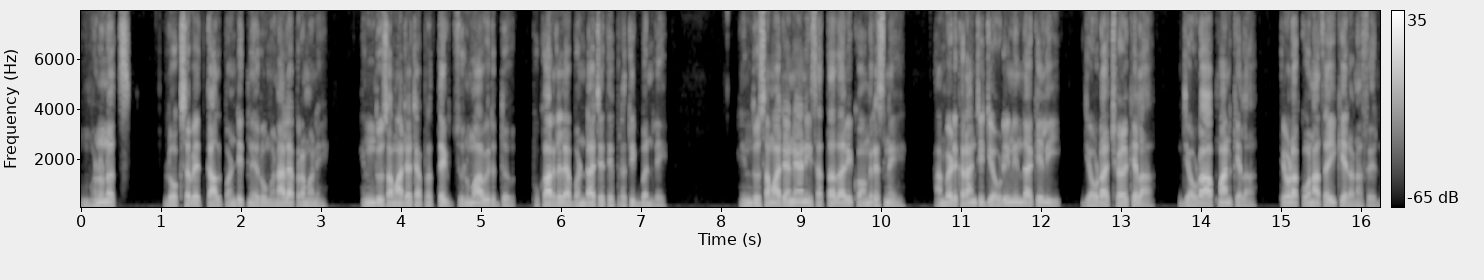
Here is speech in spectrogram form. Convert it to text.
म्हणूनच लोकसभेत काल पंडित नेहरू म्हणाल्याप्रमाणे हिंदू समाजाच्या प्रत्येक जुलमाविरुद्ध पुकारलेल्या बंडाचे ते प्रतीक बनले. हिंदू समाजाने आणि सत्ताधारी काँग्रेसने आंबेडकरांची जेवढी निंदा केली जेवढा छळ केला जेवढा अपमान केला तेवढा कोणाचाही केला नसेल.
